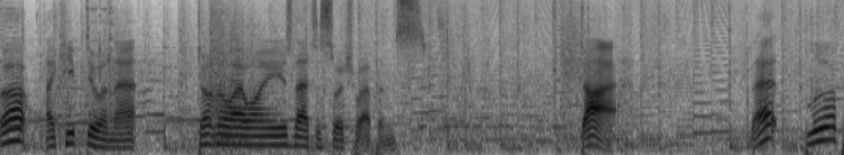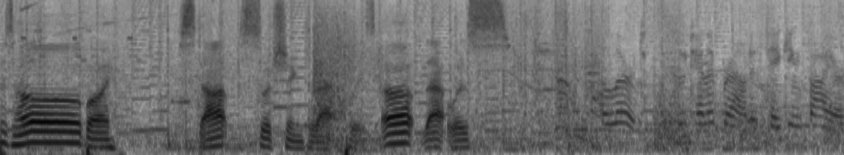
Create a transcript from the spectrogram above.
Well, I keep doing that. Don't know why I want to use that to switch weapons. Die. That blew up his. Oh boy. Stop switching to that, please. Oh, that was. Alert. Lieutenant Brown is taking fire.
